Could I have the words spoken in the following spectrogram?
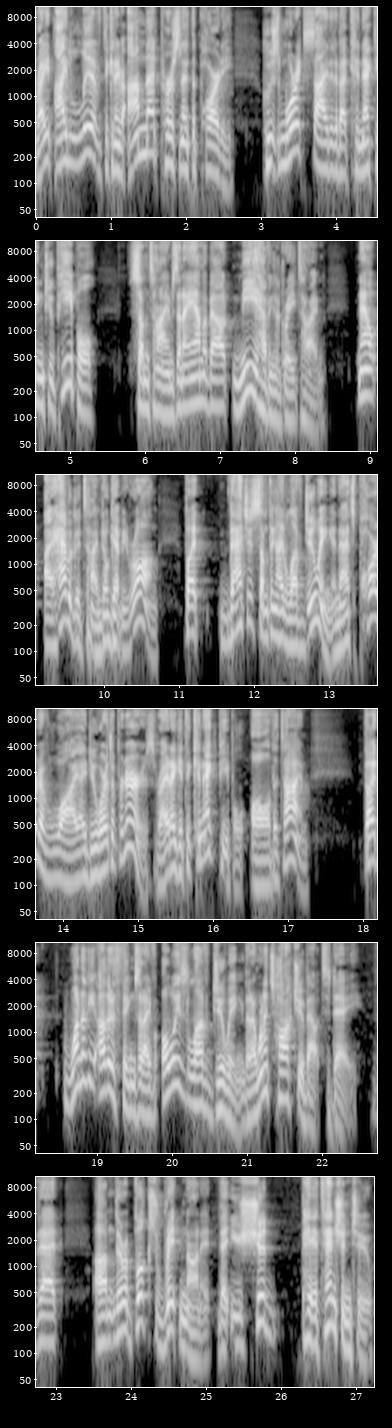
right? I live to connect. I'm that person at the party who's more excited about connecting to people sometimes than I am about me having a great time. Now, I have a good time, don't get me wrong, but that's just something I love doing. And that's part of why I do Orthopreneurs, right? I get to connect people all the time. But one of the other things that I've always loved doing that I want to talk to you about today, that um, there are books written on it that you should pay attention to,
